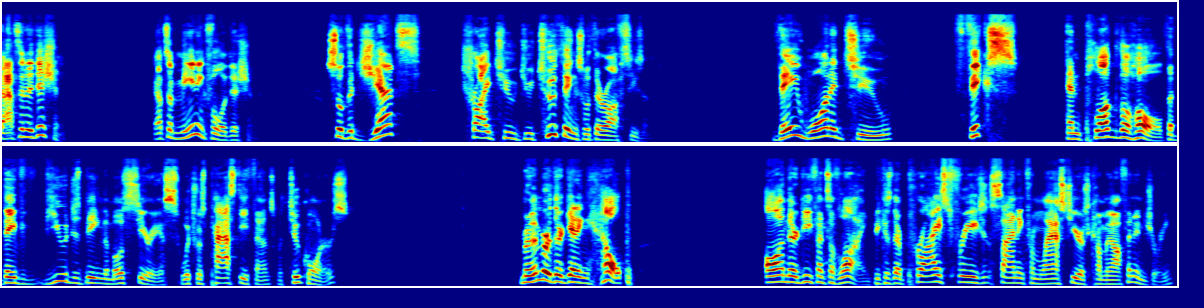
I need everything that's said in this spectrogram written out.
that's an addition. That's a meaningful addition. So the Jets tried to do two things with their offseason. They wanted to fix and plug the hole that they've viewed as being the most serious, which was pass defense with two corners. Remember, they're getting help on their defensive line because their prize free agent signing from last year is coming off an injury.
